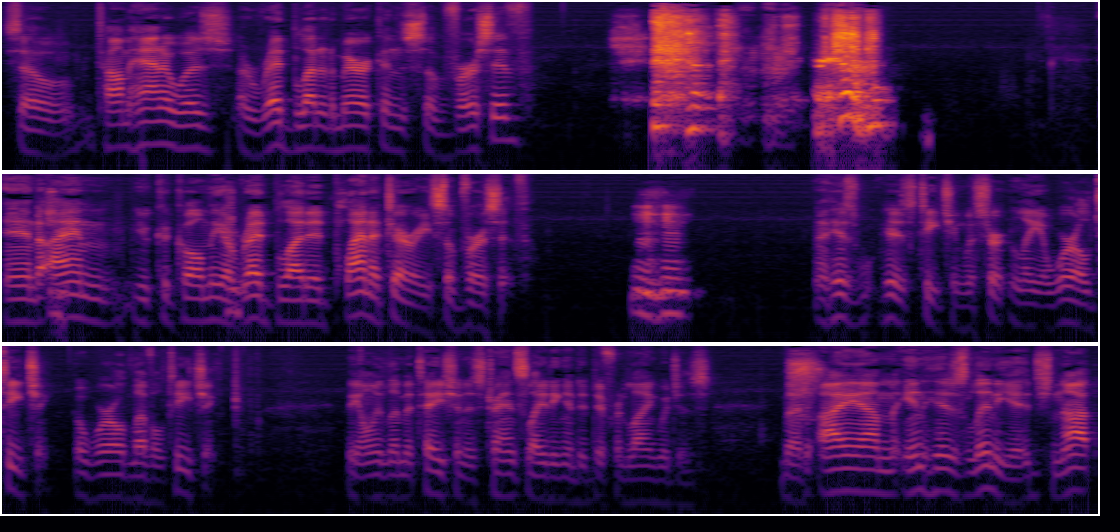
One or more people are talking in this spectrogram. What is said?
So Tom Hanna was a red-blooded American subversive, and I am, you could call me a red-blooded planetary subversive. Mm-hmm. Now, his his teaching was certainly a world teaching, a world level teaching. The only limitation is translating into different languages. But I am in his lineage, not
